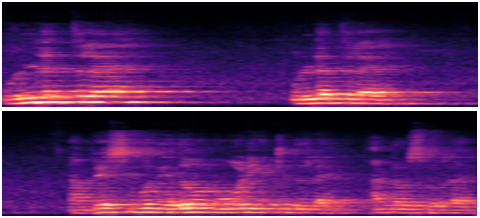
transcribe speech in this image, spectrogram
உள்ளத்துல உள்ளத்துல நான் பேசும்போது ஏதோ ஒன்று ஓடிக்கிட்டு இருக்குதுல ஆண்டவர் சொல்றார்.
